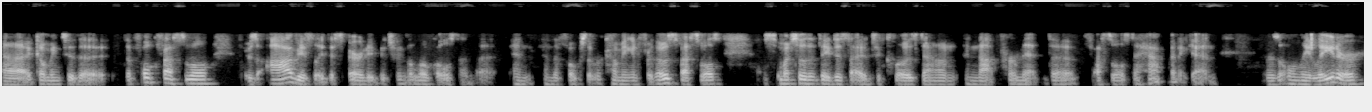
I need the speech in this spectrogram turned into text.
uh, coming to the, the folk festival. There's obviously disparity between the locals and the and, and the folks that were coming in for those festivals, so much so that they decided to close down and not permit the festivals to happen again. It was only later,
